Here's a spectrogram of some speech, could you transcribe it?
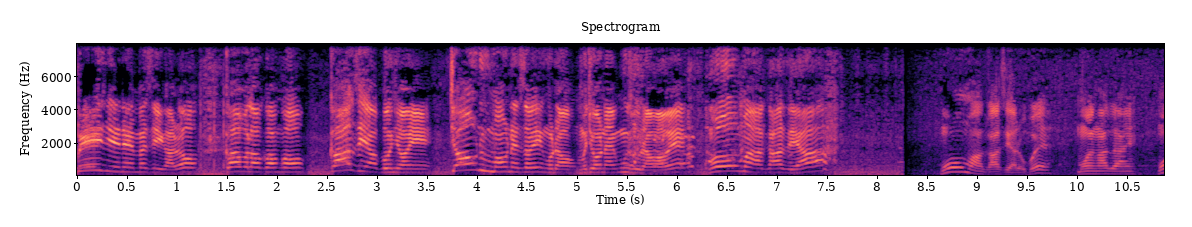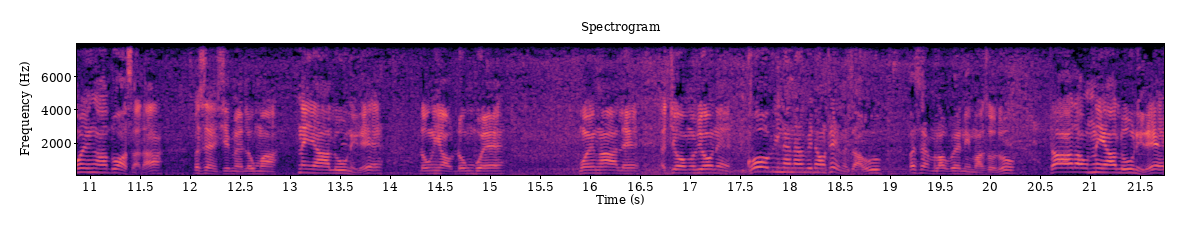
ပေးခြင်းတဲ့မက်ဆေ့ကတော့ကားဘလောက်ကောင်းကောင်းကားစရာဖွင့်ကြောင်းရင်ကြောင်းလူမောင်းတဲ့စပိန်ကိုတော့မကြော်နိုင်ဘူးဆိုတာပါပဲငုံးမာကားစရာငုံးမာကားစရာတော့ပဲမွေငါဆိုင်မွေငါသွားစားတာပတ်စံရှင်းမဲ့လုံးမှာ200လိုးနေတယ်3ယောက်3ပွဲမွေငါလည်းအကျော်မပြောနဲ့ခေါ်ပြီးနန်းနန်းပင်တောင်ထည့်မစားဘူးပတ်စံဘလောက်ပဲနေမှာဆိုလို့ဒါတော့200လိုးနေတယ်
